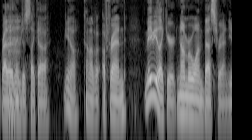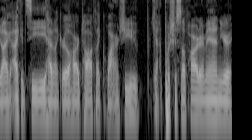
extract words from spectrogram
rather than just like a you know kind of a, a friend. Maybe like your number one best friend. You know, I, I could see having like a real hard talk, like why aren't you you got to push yourself harder, man. Your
